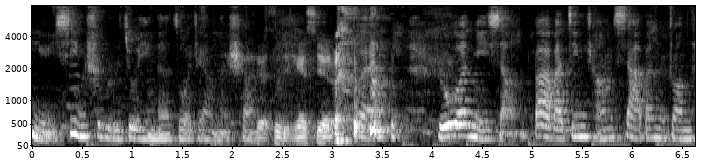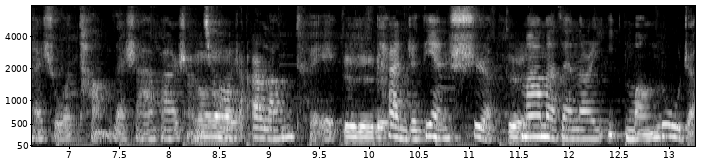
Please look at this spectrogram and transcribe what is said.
女性是不是就应该做这样的事儿？对自己应该歇着。对，如果你想，爸爸经常下班的状态是我躺在沙发上，啊翘着二郎腿，对对对看着电视，妈妈在那儿忙碌着，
